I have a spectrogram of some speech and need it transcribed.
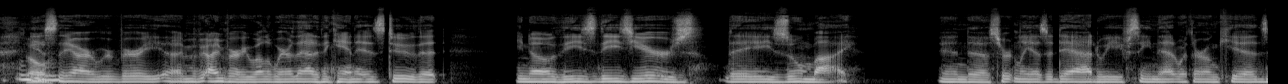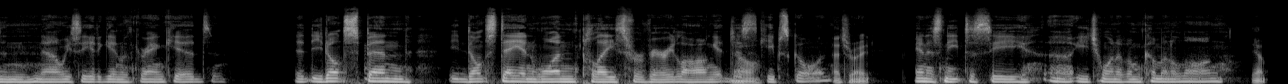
So. Yes, they are. We're very. I'm, I'm very well aware of that. I think Hannah is too. That you know these these years they zoom by and uh, certainly as a dad we've seen that with our own kids and now we see it again with grandkids and you don't spend you don't stay in one place for very long. It just no, keeps going. That's right. And it's neat to see uh, each one of them coming along yep.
